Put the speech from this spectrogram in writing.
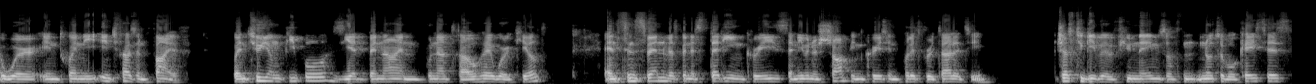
were in, 20, in 2005, when two young people, Ziad Benna and Bouna Traoré, were killed. And since then, there's been a steady increase and even a sharp increase in police brutality. Just to give a few names of notable cases,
